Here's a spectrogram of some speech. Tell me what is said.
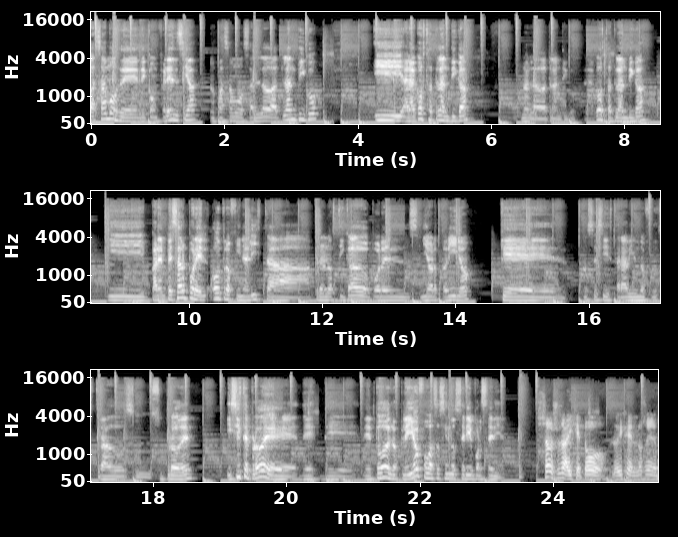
Pasamos de, conferencia, nos pasamos al lado atlántico y a la costa atlántica. No al lado atlántico, a la costa atlántica. Y para empezar por el otro finalista pronosticado por el señor Torino, que no sé si estará viendo frustrado su, su PRODE. ¿Hiciste PRODE de, todos los playoffs o vas haciendo serie por serie? Yo, yo ya dije todo, lo dije, no sé,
